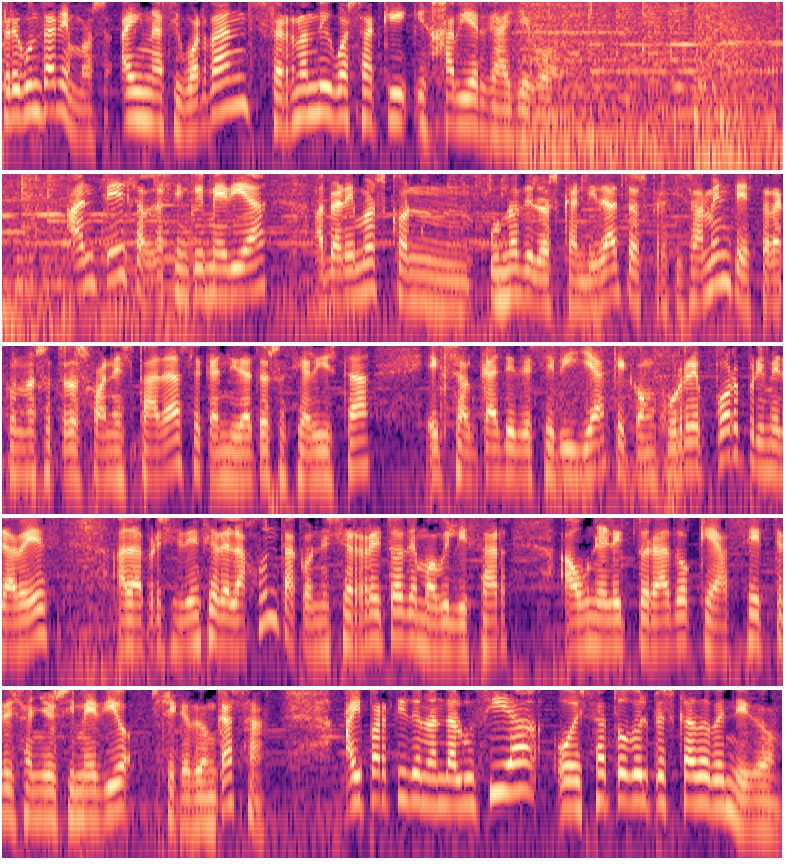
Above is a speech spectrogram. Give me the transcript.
Preguntaremos a Ignacio Guardans, Fernando Iwasaki y Javier Gallego. Antes, a las cinco y media, hablaremos con uno de los candidatos. Precisamente estará con nosotros Juan Espadas, el candidato socialista, exalcalde de Sevilla, que concurre por primera vez a la presidencia de la Junta con ese reto de movilizar a un electorado que hace tres años y medio se quedó en casa. ¿Hay partido en Andalucía o está todo el pescado vendido?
